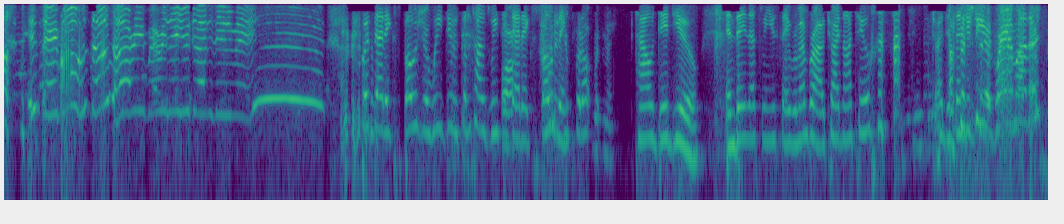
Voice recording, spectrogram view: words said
they say, "Oh, I'm so sorry for everything you tried to do to me." But that exposure, we do. Sometimes we think or, that exposing. How did you put up with me? How did you? And then that's when you say, remember, I tried not to. tried to send you to your grandmother's.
